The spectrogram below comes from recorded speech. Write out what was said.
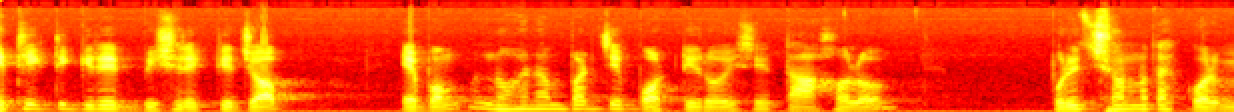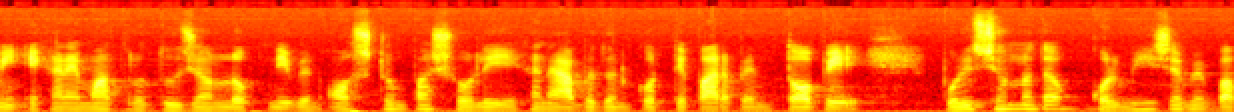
এটি একটি গ্রেড বিশের একটি জব এবং নয় নম্বর যে পদটি রয়েছে তা হলো পরিচ্ছন্নতা কর্মী, এখানে মাত্র দুজন লোক নেবেন। অষ্টম পাস হলেই এখানে আবেদন করতে পারবেন। তবে পরিচ্ছন্নতা কর্মী হিসেবে বা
